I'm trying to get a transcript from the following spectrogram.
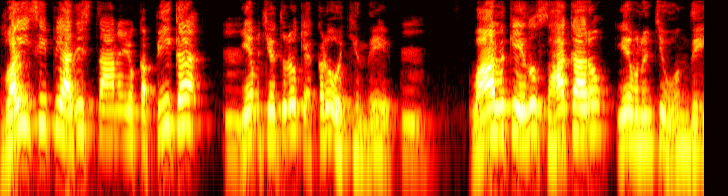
వైసీపీ అధిష్టానం యొక్క పీక ఏమి చేతిలోకి ఎక్కడో వచ్చింది. వాళ్ళకి ఏదో సహకారం ఏమి నుంచి ఉంది.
